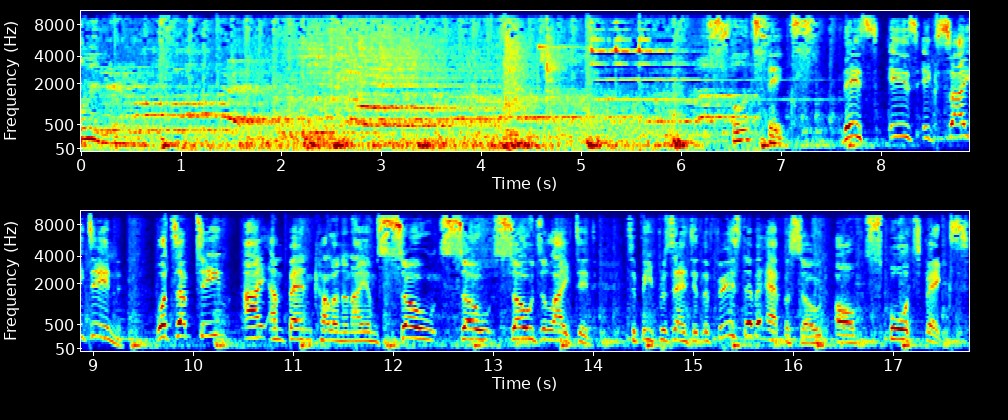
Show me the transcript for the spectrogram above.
common room. Sports Fix. This is exciting. What's up, team? I am Ben Cullen, and I am so, so, so delighted to be presented the first ever episode of Sports Fix,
